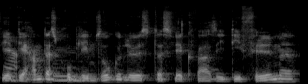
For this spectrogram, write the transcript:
Wir, ja. wir haben das mhm. Problem so gelöst, dass wir quasi die Filme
